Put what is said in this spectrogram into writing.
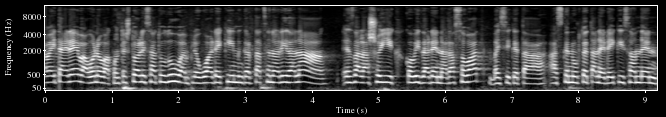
baita ere, ba, bueno, ba, kontestualizatu du, ba, enpleguarekin gertatzen ari dana, ez da lasoik COVID-aren arazo bat, baizik eta azken urtetan ereik izan den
